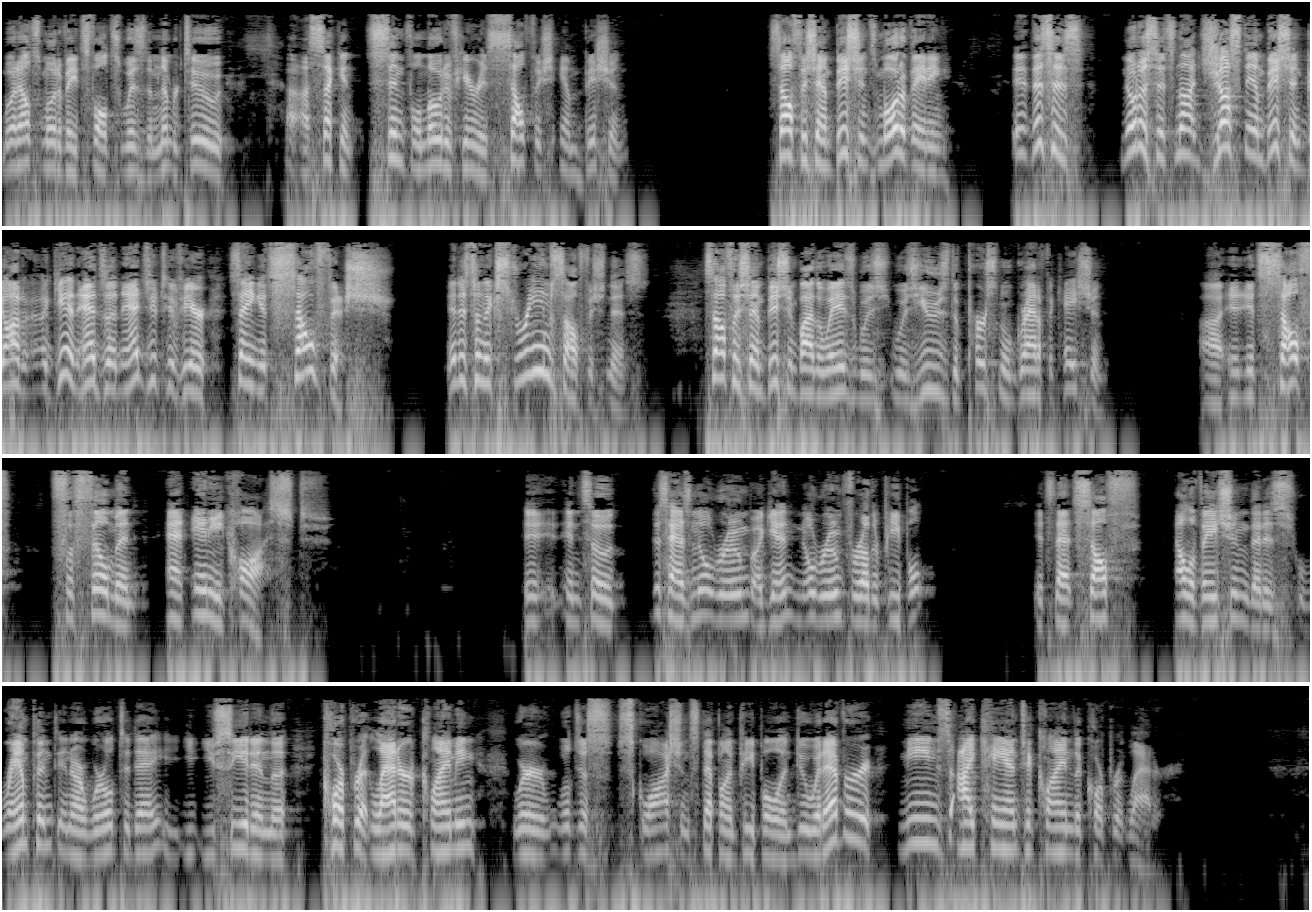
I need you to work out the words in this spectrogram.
What else motivates false wisdom? Number two, a second sinful motive here is selfish ambition. Selfish ambition's motivating. This is Notice it's not just ambition. God, again, adds an adjective here saying it's selfish. And it's an extreme selfishness. Selfish ambition, by the way, was, was used of personal gratification. Uh, it, it's self-fulfillment at any cost. It, and so this has no room, again, no room for other people. It's that self elevation that is rampant in our world today. You, you, see it in the corporate ladder climbing where we'll just squash and step on people and do whatever means I can to climb the corporate ladder.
